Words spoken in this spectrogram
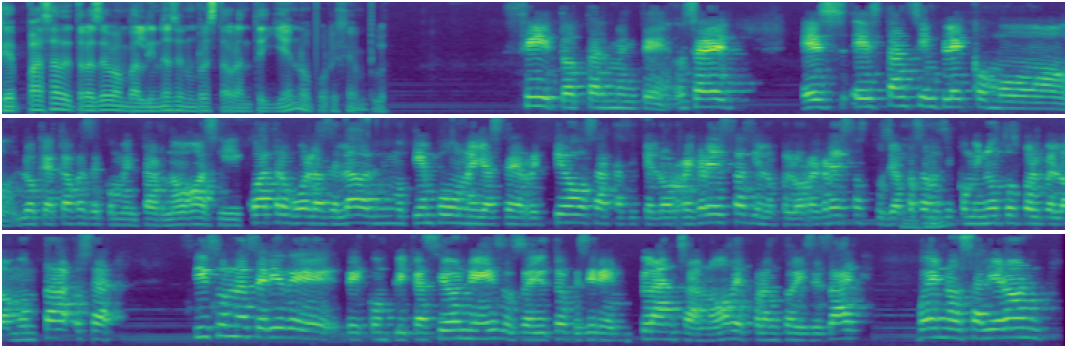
qué pasa detrás de bambalinas en un restaurante lleno, por ejemplo. Sí, totalmente. O sea, es, es, tan simple como lo que acabas de comentar, ¿no? Así, cuatro bolas de helado al mismo tiempo, una ya se derritió, o sea, casi que lo regresas y en lo que lo regresas, pues ya pasaron cinco minutos, vuélvelo a montar, o sea, sí es una serie de, de complicaciones, o sea, yo tengo que decir en plancha, ¿no? De pronto dices, ay, bueno, salieron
